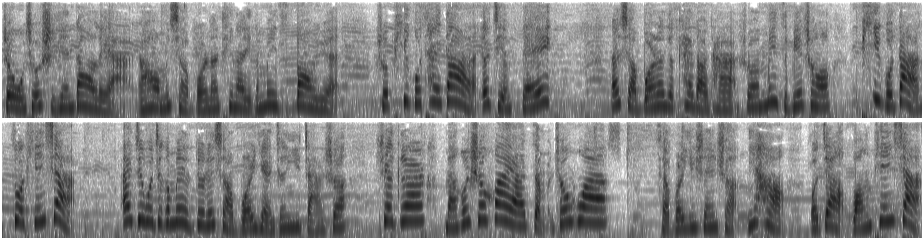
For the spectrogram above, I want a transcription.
这午休时间到了呀，然后我们小博呢听到一个妹子抱怨说屁股太大了，要减肥。然后小博呢就开导她说：“妹子别愁，屁股大坐天下。”哎，结果这个妹子对着小博眼睛一眨说：“帅哥，蛮会说话呀，怎么称呼啊？”小博一伸手：“你好，我叫王天下。”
